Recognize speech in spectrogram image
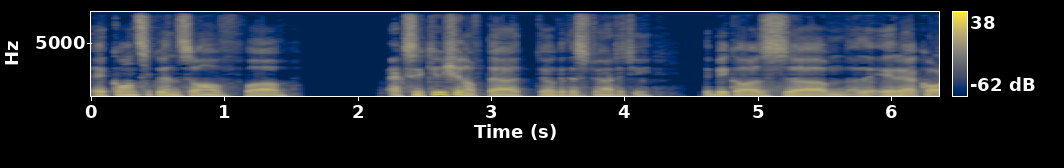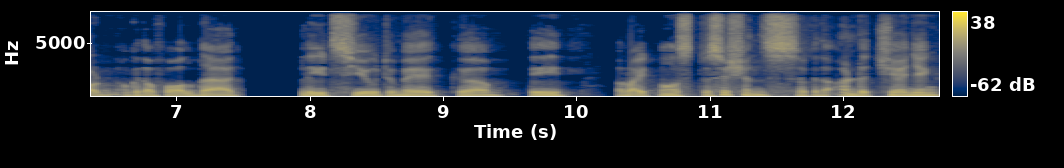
a consequence of uh, execution of that uh, strategy because um, a record of all that leads you to make uh, the rightmost decisions under changing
